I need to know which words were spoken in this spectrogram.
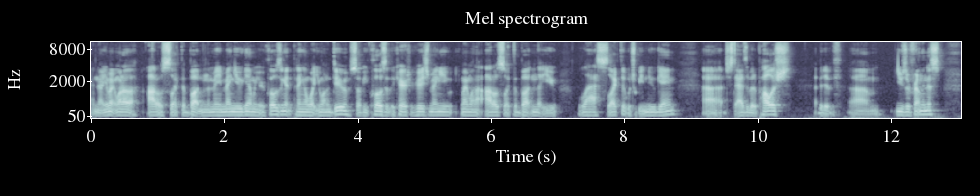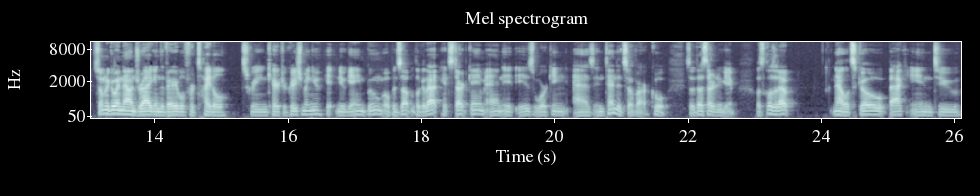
And now you might want to auto select the button in the main menu again when you're closing it, depending on what you want to do. So if you close it, the character creation menu, you might want to auto select the button that you last selected, which would be new game. Uh, just adds a bit of polish, a bit of um, user friendliness. So I'm going to go in now and drag in the variable for title screen character creation menu, hit new game, boom, opens up. Look at that, hit start game, and it is working as intended so far. Cool. So it does start a new game. Let's close it out. Now let's go back into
